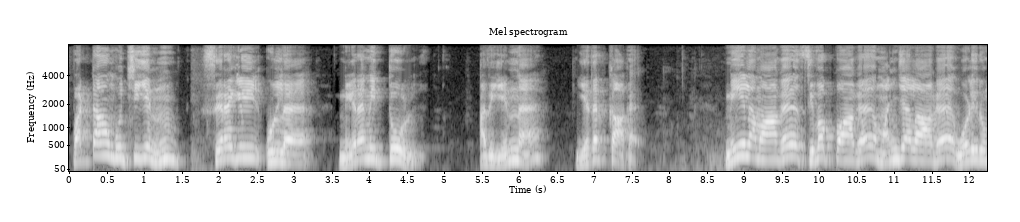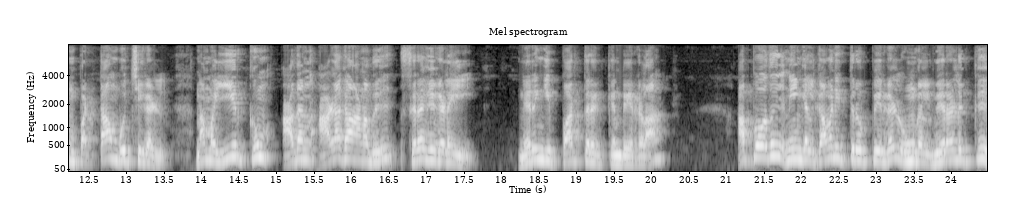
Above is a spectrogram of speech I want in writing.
பட்டாம்பூச்சியின் சிறகில் உள்ள நிறமித்தூள் அது என்ன எதற்காக? நீளமாக சிவப்பாக மஞ்சளாக ஒளிரும் பட்டாம்பூச்சிகள் நம்ம ஈர்க்கும் அதன் அழகானது சிறகுகளை நெருங்கி பார்த்திருக்கின்றீர்களா? அப்போது நீங்கள் கவனித்திருப்பீர்கள் உங்கள் விரலுக்கு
